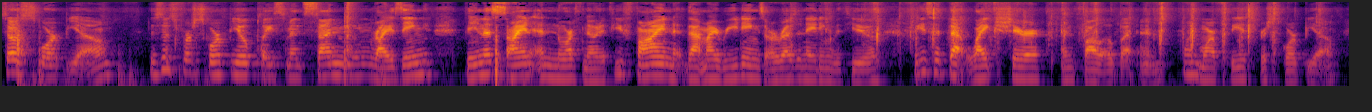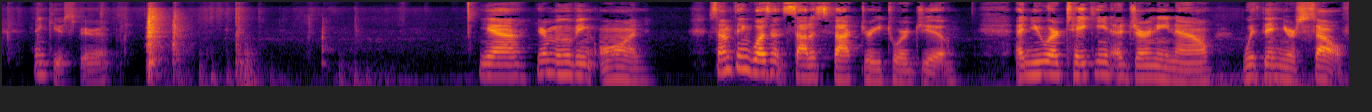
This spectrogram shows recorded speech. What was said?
So Scorpio, this is for Scorpio placement, Sun, Moon, Rising, Venus sign, and North Node. If you find that my readings are resonating with you, please hit that like, share, and follow button. One more, please, for Scorpio. Thank you, Spirit. Yeah, you're moving on. Something wasn't satisfactory towards you. And you are taking a journey now within yourself,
